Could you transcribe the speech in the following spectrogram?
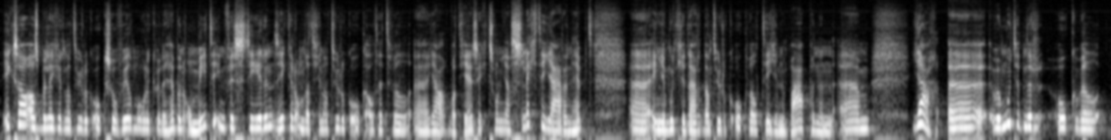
Ik zou als belegger natuurlijk ook zoveel mogelijk willen hebben om mee te investeren. Zeker omdat je natuurlijk ook altijd wel, uh, ja, wat jij zegt, Sonja, slechte jaren hebt. Uh, en je moet je daar natuurlijk ook wel tegen wapenen. Um, ja, we moeten er ook wel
